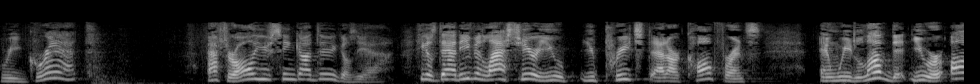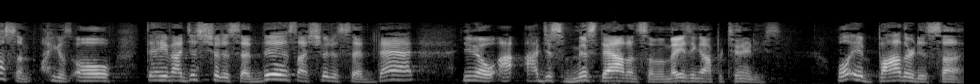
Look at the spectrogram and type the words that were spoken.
regret? After all you've seen God do? He goes, yeah. He goes, Dad, even last year you, you preached at our conference and we loved it. You were awesome. He goes, Oh, Dave, I just should have said this. I should have said that. You know, I, I just missed out on some amazing opportunities. Well, it bothered his son.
